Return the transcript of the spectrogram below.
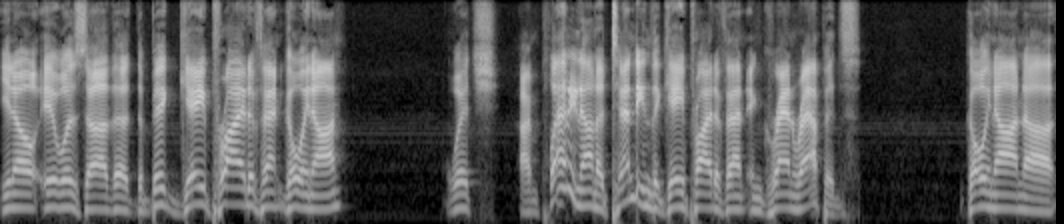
you know, it was uh, the the big gay pride event going on, which I'm planning on attending the gay pride event in Grand Rapids, going on uh,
